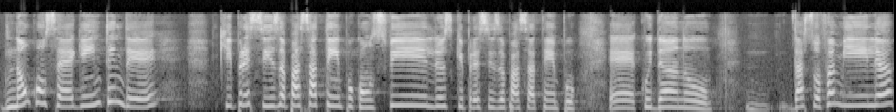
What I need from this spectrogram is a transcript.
não conseguem entender que precisa passar tempo com os filhos, que precisa passar tempo é, cuidando da sua família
